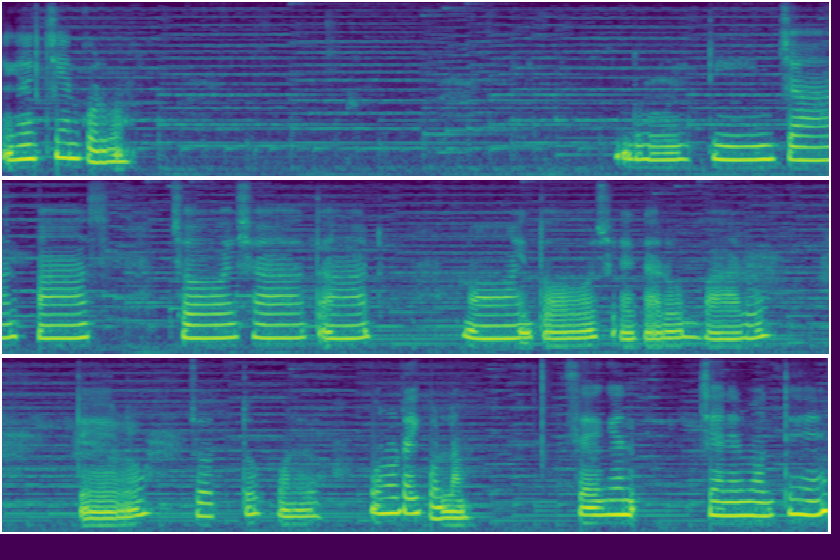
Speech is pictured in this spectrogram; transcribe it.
এখানে চেন করব। দুই, তিন, চার, পাঁচ, ছয়, সাত, আট, নয়, দশ, এগারো, বারো তেরো, চোদ্দ, পনেরো। পনেরোটাই করলাম। সেকেন্ড চেনের মধ্যে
